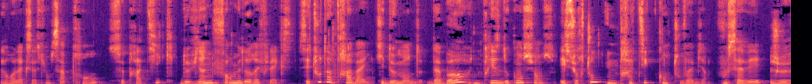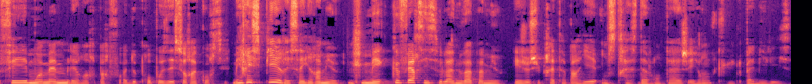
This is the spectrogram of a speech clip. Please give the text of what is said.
la relaxation s'apprend, se pratique, devient une forme de réflexe. C'est tout un travail qui demande d'abord une prise de conscience et surtout une pratique quand tout va bien. Vous savez, je fais moi-même l'erreur parfois de proposer ce raccourci. Mais respire et ça ira mieux. Mais que faire si cela ne va pas mieux? Et je suis prête à parier, on stresse davantage et on culpabilise.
